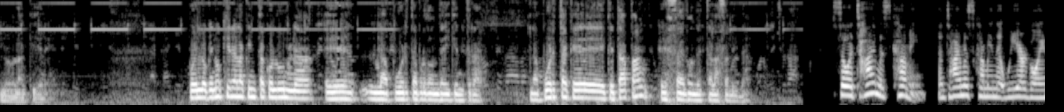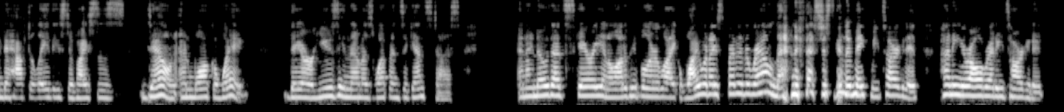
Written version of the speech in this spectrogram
no la quiere. Pues lo que no quiere la quinta columna es la puerta por donde hay que entrar. La puerta que, que tapan, esa es donde está la salida. So a time is coming. A time is coming that we are going to have to lay these devices down and walk away. They are using them as weapons against us. And I know that's scary, and a lot of people are like, why would I spread it around then if that's just going to make me targeted? Honey, you're already targeted.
